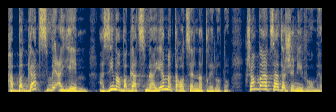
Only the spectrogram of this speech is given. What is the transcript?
הבג"ץ מאיים, אז אם הבג"ץ מאיים, אתה רוצה לנטרל אותו. עכשיו בא הצד השני ואומר,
